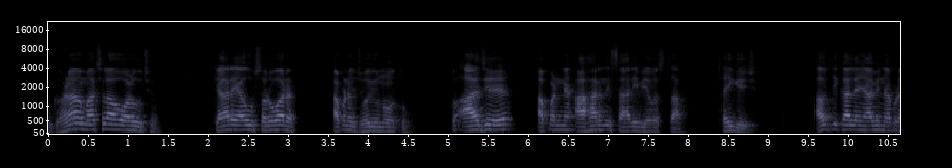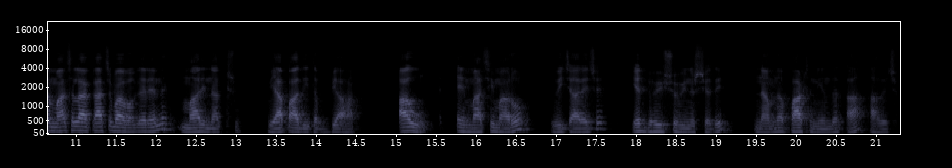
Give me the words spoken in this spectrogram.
ઘણા માછલાઓવાળું છે. ક્યારે આવું સરોવર આપણે જોયું નહોતું. તો આજે આપણને આહારની સારી વ્યવસ્થા થઈ ગઈ છે. આવતીકાલે અહીં આવીને આપણે માછલા કાચબા વગેરેને મારી નાખશું. વ્યાપાદિતભ્યા આવું એ માછીમારો વિચારે છે. યદ ભવિષ્ય વિનશ્યતિ નામના પાઠની અંદર આ આવે છે.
